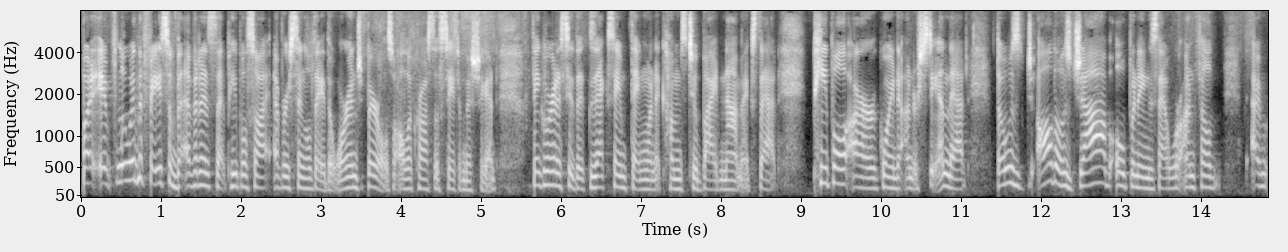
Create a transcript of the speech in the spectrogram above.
But it flew in the face of the evidence that people saw every single day, the orange barrels all across the state of Michigan. I think we're going to see the exact same thing when it comes to Bidenomics, that people are going to understand that those, all those job openings that were unfilled, um,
